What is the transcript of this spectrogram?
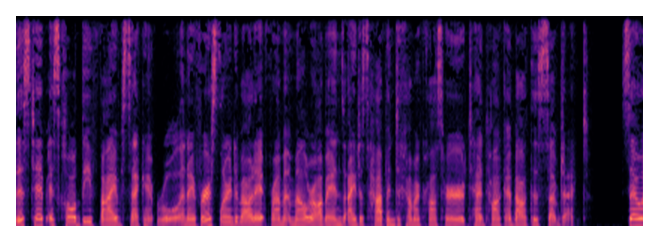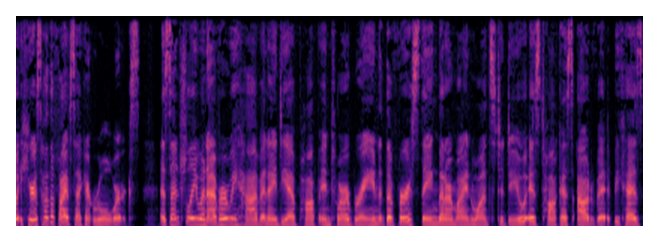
This tip is called the five second rule, and I first learned about it from Mel Robbins. I just happened to come across her TED talk about this subject. So, here's how the five second rule works. Essentially, whenever we have an idea pop into our brain, the first thing that our mind wants to do is talk us out of it because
